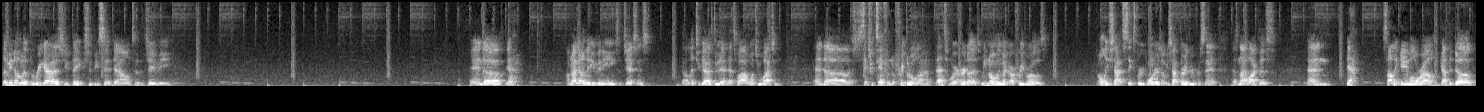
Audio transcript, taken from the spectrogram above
Let me know the three guys you think should be sent down to the JV. And uh, yeah, I'm not gonna leave any suggestions. I'll let you guys do that. That's why I want you watching. And uh, 6 for 10 from the free throw line. That's where it hurt us. We normally make our free throws. Only shot six three-pointers and we shot 33%. That's not like us. And yeah, solid game all around. Got the dub.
